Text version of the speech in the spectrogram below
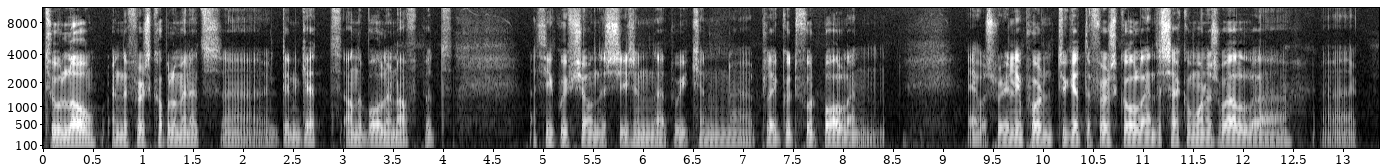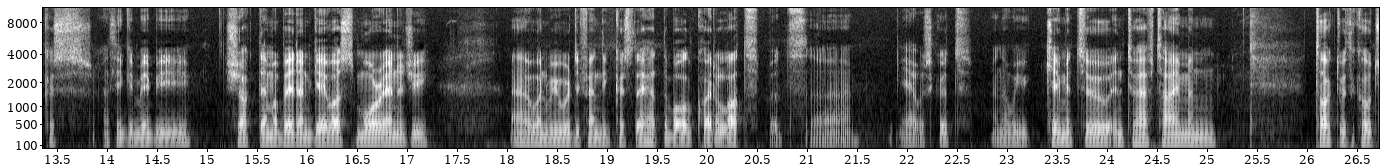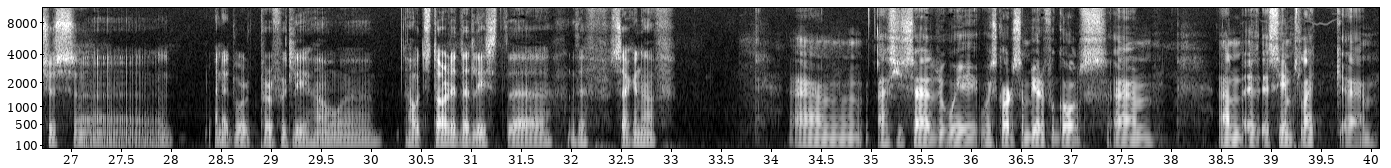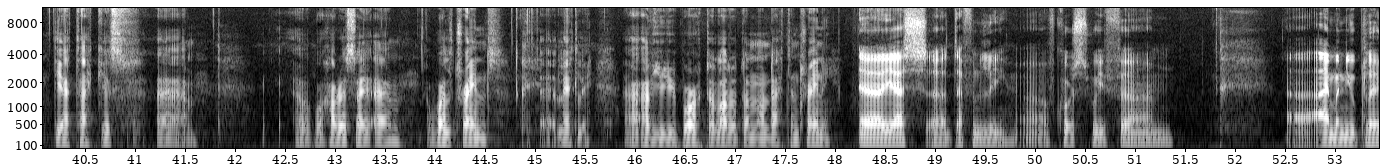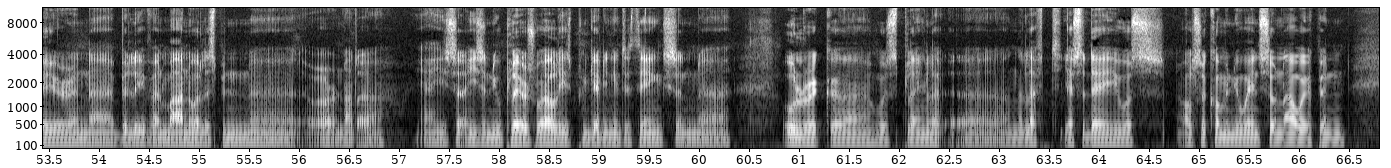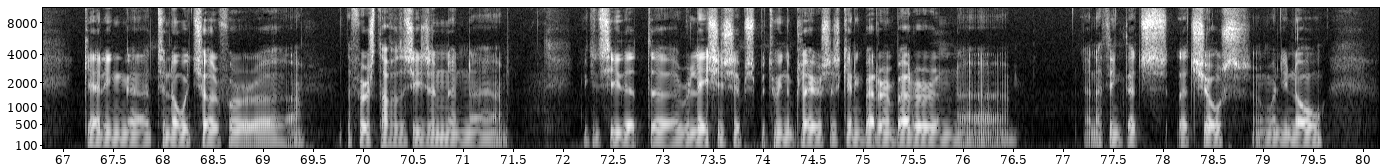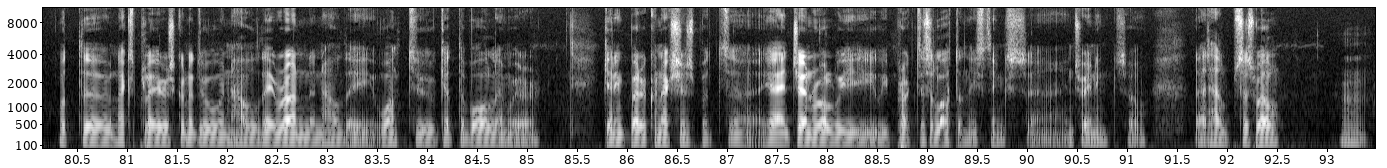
too low in the first couple of minutes. Uh, didn't get on the ball enough, but I think we've shown this season that we can uh, play good football, and it was really important to get the first goal and the second one as well, because I think it maybe shocked them a bit and gave us more energy uh, when we were defending, because they had the ball quite a lot. But uh, yeah, it was good and then we came into into halftime and talked with the coaches, uh, and it worked perfectly. How uh, how it started, at least uh, the f- second half. Um, as you said, we, we scored some beautiful goals, um, and it, it seems like um, the attack is um, uh, how do I say um, well trained uh, lately. Uh, have you worked a lot of them on that in training? Uh, yes, uh, definitely. Uh, of course, we've. Um, uh, I'm a new player, and I believe Emmanuel has been, uh, or not a. Yeah, he's a, he's a new player as well. He's been getting into things, and uh, Ulrich uh, was playing le- uh, on the left yesterday. He was also coming new in, so now we've been getting uh, to know each other for uh, the first half of the season, and uh, you can see that the relationships between the players is getting better and better, and uh, and I think that's that shows uh, when you know what the next player is going to do and how they run and how they want to get the ball, and we're getting better connections. But uh, yeah, in general, we we practice a lot on these things uh, in training, so that helps as well. Mm.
